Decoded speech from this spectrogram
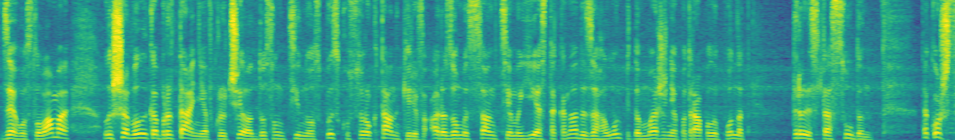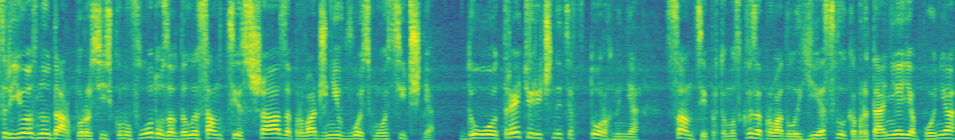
За його словами, лише Велика Британія включила до санкційного списку 40 танкерів. А разом із санкціями ЄС та Канади загалом під обмеження потрапили понад 300 суден. Також серйозний удар по російському флоту завдали санкції США, запроваджені 8 січня. До третьої річниці вторгнення санкції проти Москви запровадили ЄС, Велика Британія, Японія,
